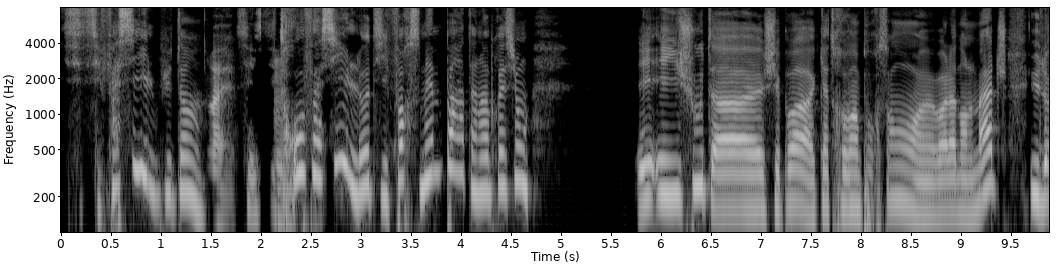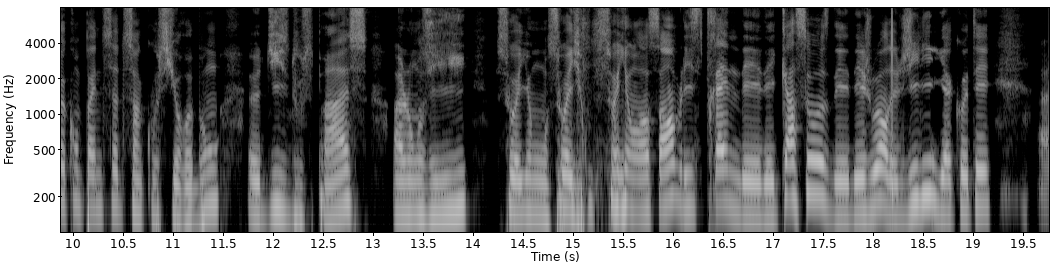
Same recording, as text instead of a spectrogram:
c'est facile, putain. Ouais. C'est c'est Mm. trop facile. L'autre, il force même pas, t'as l'impression. Et, et il shoot à, je sais pas, à 80% euh, voilà, dans le match. Il accompagne ça de 5 ou 6 rebonds, euh, 10-12 passes. Allons-y, soyons, soyons, soyons ensemble. Il se traîne des, des cassos, des, des joueurs de G-League à côté. Euh,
